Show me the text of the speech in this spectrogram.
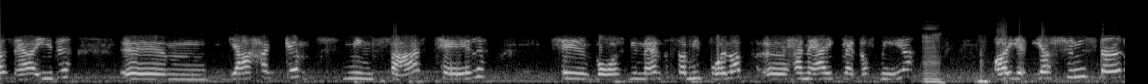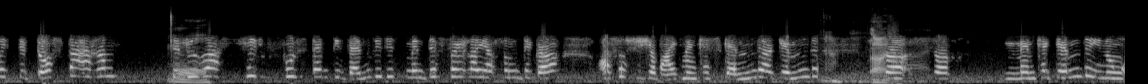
også er i det, øhm, jeg har gemt min fars tale til vores, min mand som mit bryllup. Øh, han er ikke blandt os mere. Mm. Og jeg, jeg synes stadigvæk, det dufter af ham. Det Åh. lyder helt fuldstændig vanvittigt, men det føler jeg, som det gør. Og så synes jeg bare ikke, man kan scanne det og gemme det. Nej. Så, så man kan gemme det i nogle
